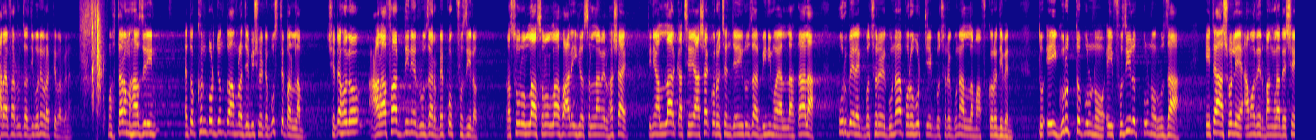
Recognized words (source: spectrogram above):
আরাফার রোজা জীবনেও রাখতে পারবে না। মোহতারাম হাজরিন, এতক্ষণ পর্যন্ত আমরা যে বিষয়টা বুঝতে পারলাম, সেটা হলো আরাফার দিনের রোজার ব্যাপক ফজিলত। রাসূলুল্লাহ সাল্লাহ আলিহাসাল্লামের ভাষায় তিনি আল্লাহর কাছে আশা করেছেন যে এই রোজার বিনিময়ে আল্লাহ তাআলা পূর্বের এক বছরের গুণা পরবর্তী এক বছরের গুণা আল্লাহ মাফ করে দিবেন। তো এই গুরুত্বপূর্ণ, এই ফজিলতপূর্ণ রোজা, এটা আসলে আমাদের বাংলাদেশে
